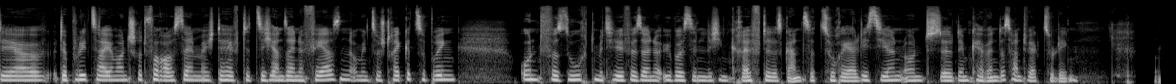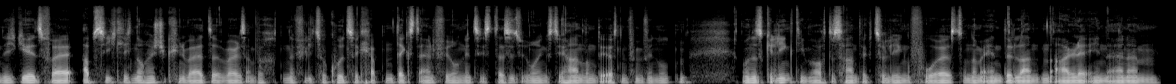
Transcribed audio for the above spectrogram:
der der Polizei immer einen Schritt voraus sein möchte, heftet sich an seine Fersen, um ihn zur Strecke zu bringen und versucht mit Hilfe seiner übersinnlichen Kräfte das Ganze zu realisieren und uh, dem Kevin das Handwerk zu legen. Und ich gehe jetzt frei absichtlich noch ein Stückchen weiter, weil es einfach eine viel zu kurze Klappentexteinführung jetzt ist. Das ist übrigens die Handlung der ersten fünf Minuten. Und es gelingt ihm auch, das Handwerk zu legen vorerst. Und am Ende landen alle in einem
